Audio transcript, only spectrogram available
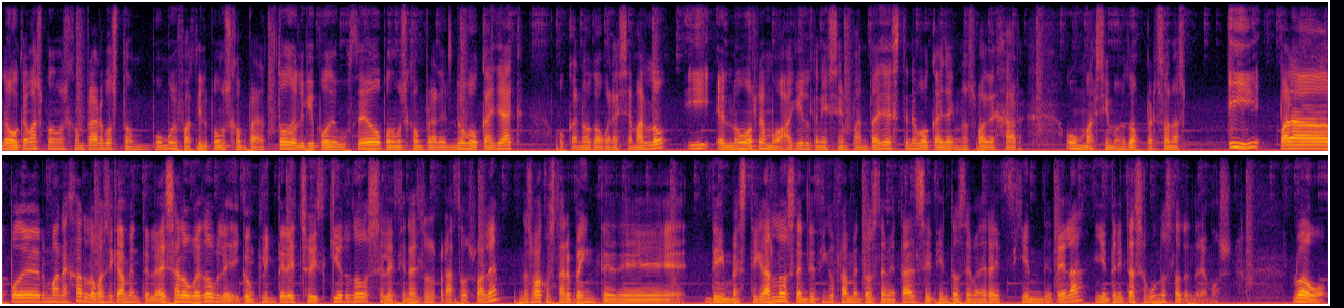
Luego, ¿qué más podemos comprar Boston? Pues muy fácil, podemos comprar todo el equipo de buceo, podemos comprar el nuevo kayak, o canoa como queráis llamarlo, y el nuevo remo, aquí lo tenéis en pantalla, este nuevo kayak nos va a dejar un máximo de dos personas. Y para poder manejarlo, básicamente le dais a W y con clic derecho e izquierdo seleccionáis los brazos, ¿vale? Nos va a costar 20 de, de investigarlos, 35 fragmentos de metal, 600 de madera y 100 de tela, y en 30 segundos lo tendremos. Luego,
